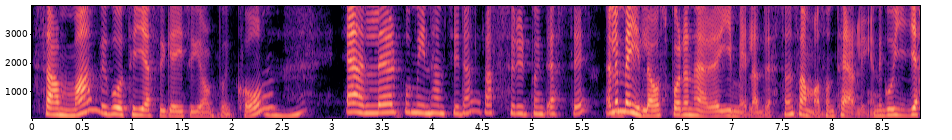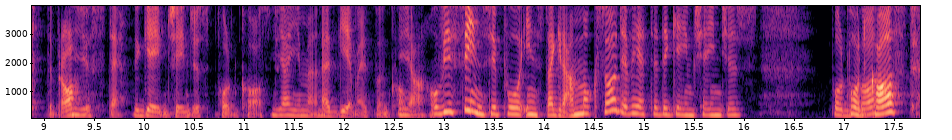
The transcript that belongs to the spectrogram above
Samma, vi går till jessicaisigran.com eller på min hemsida, rafseryd.se. Eller mejla oss på den här e-mailadressen, samma som tävlingen. Det går jättebra. Just det. The Game Changers Podcast. Jajamän. At gmail.com. Ja, och vi finns ju på Instagram också, det heter The Game Changers Podcast. Podcast.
